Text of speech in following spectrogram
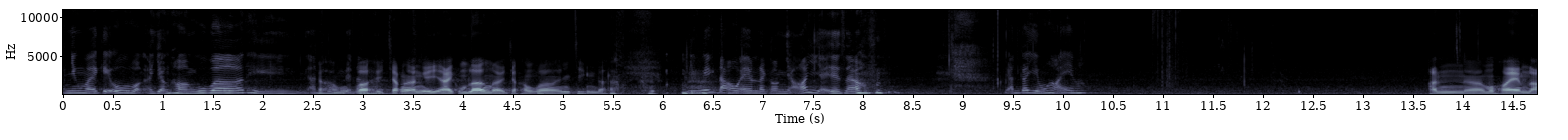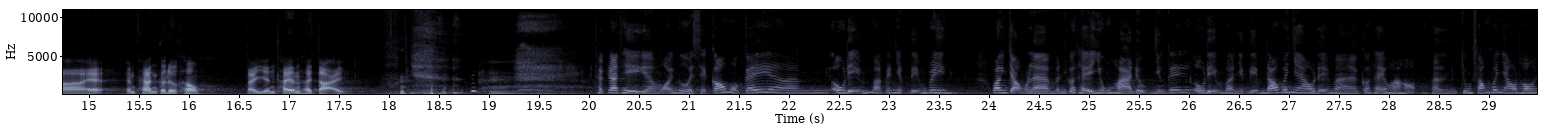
Nhưng mà kiểu giận hờn vu vơ thì anh không có thì chắc anh nghĩ ai cũng lớn rồi chắc không có chuyện đó đâu. Không biết đâu em là còn nhỏ như vậy thì sao? Anh có gì muốn hỏi em không? Anh ờ, muốn hỏi em là em, em thấy anh có được không tại vì anh thấy anh hơi tài thật ra thì à, mỗi người sẽ có một cái à, ưu điểm và cái nhược điểm riêng. Quan trọng là mình có thể dung hòa được những cái ưu điểm và nhược điểm đó với nhau để mà có thể hòa hợp và chung sống với nhau thôi.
